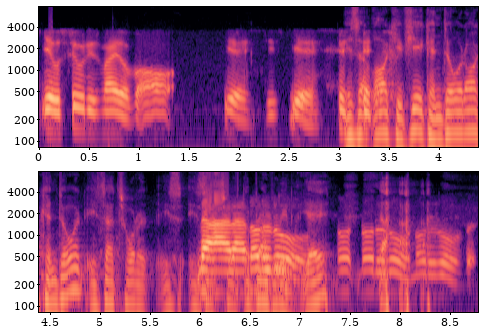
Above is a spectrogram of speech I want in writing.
yeah, we'll see what he's made of. Oh, yeah, yeah. Is it like if you can do it, I can do it? Is that what it is? is No, that no, what the not at all. Yeah. Not, not at all, not at all. But,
